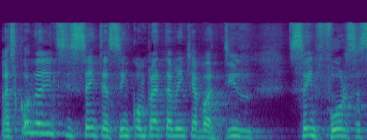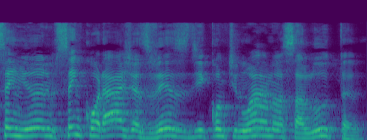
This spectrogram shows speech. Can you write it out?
Mas quando a gente se sente assim completamente abatido, sem força, sem ânimo, sem coragem às vezes de continuar a nossa luta,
